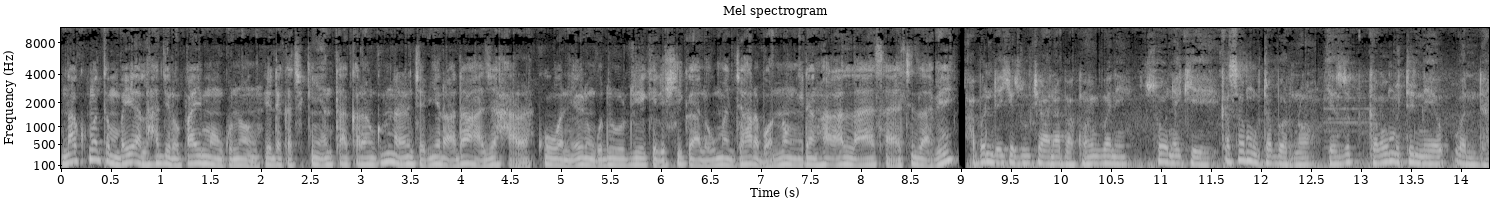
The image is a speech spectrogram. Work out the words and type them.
Na kuma tambayi alhaji rufai mangunon ne daga cikin yan takarar gwamnatin jam'iyyar adawa a jihar kowane irin gudurori yake da shi ga al'ummar jihar borno idan har allah ya sa ya ci zaɓe abin da yake zuciya na ba komai ba ne so nake ƙasar mu ta borno yanzu kamar mutum ne wanda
